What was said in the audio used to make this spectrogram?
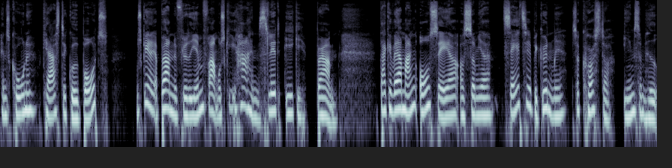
hans kone, kæreste, gået bort. Måske er børnene flyttet hjemmefra. Måske har han slet ikke børn. Der kan være mange årsager, og som jeg sagde til at begynde med, så koster ensomhed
